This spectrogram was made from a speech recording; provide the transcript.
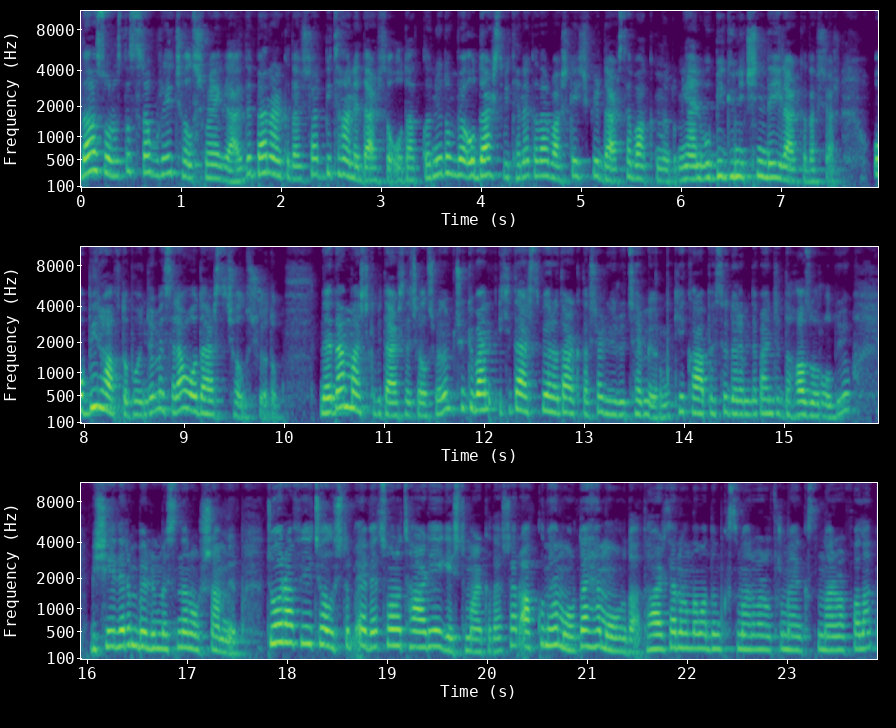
Daha sonrasında sıra buraya çalışmaya geldi. Ben arkadaşlar bir tane derse odaklanıyordum ve o ders bitene kadar başka hiçbir derse bakmıyordum. Yani bu bir gün için değil arkadaşlar. O bir hafta boyunca mesela o dersi çalışıyordum. Neden başka bir derse çalışmıyordum? Çünkü ben iki dersi bir arada arkadaşlar yürütemiyorum. Ki KPSS döneminde bence daha zor oluyor. Bir şeylerin bölünmesinden hoşlanmıyorum. Coğrafyaya çalıştım. Evet sonra tarihe geçtim arkadaşlar. Aklım hem orada hem orada. Tarihten anlamadığım kısımlar var, oturmayan kısımlar var falan.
